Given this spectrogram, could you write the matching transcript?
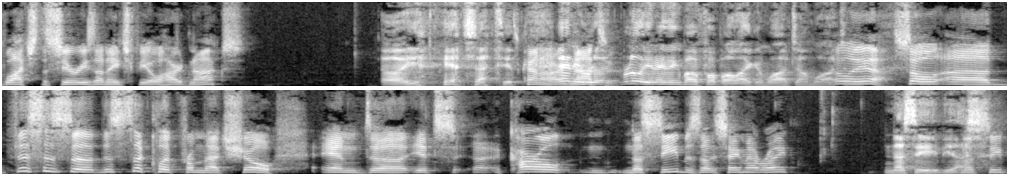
watched the series on HBO, Hard Knocks. Uh, yes, I did. It's kind of hard Any, not really, to. Really, anything about football I can watch, I'm watching. Oh yeah. So uh, this is a, this is a clip from that show, and uh, it's uh, Carl Nassib. Is that saying that right? Nassib, yes. Nassib.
